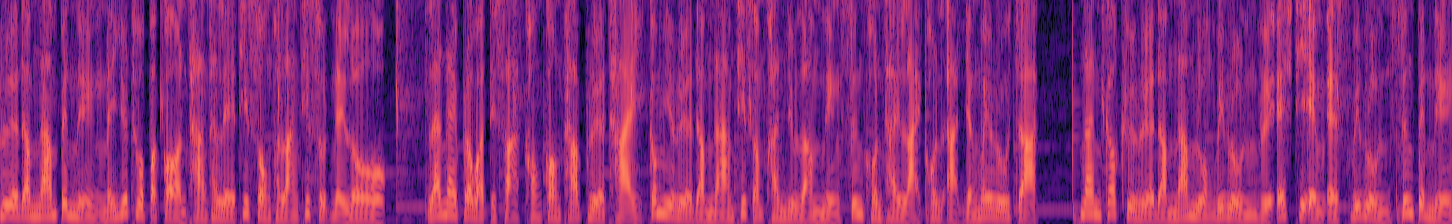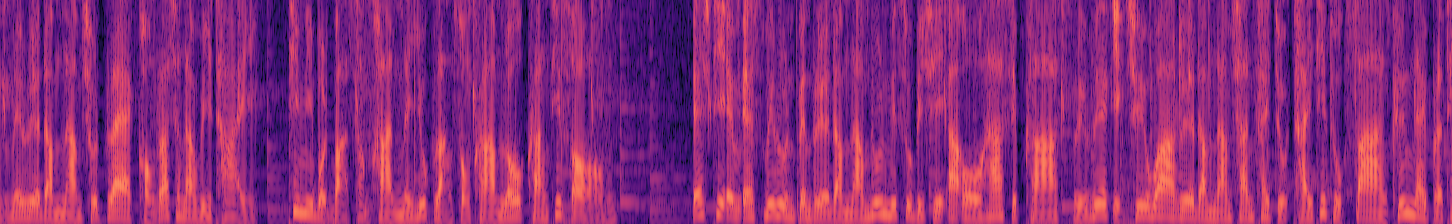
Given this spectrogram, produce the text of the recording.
เรือดำน้ำเป็นหนึ่งในยุทโธปกรณ์ทางทะเลที่ทรงพลังที่สุดในโลก และในประวัติศาสตร์ของกองทัพเรือไทยก็มีเรือดำน้ำที่สำคัญอยู่ลำหนึ่ง ซึ่งคนไทยหลายคนอาจยังไม่รู้จัก นั่นก็คือเรือดำน้ำหลวงวิรุณหรือ HTMS วิรุณซึ่งเป็นหนึ่งในเรือดำน้ำชุดแรกของราชนาวีไทย ที่มีบทบาทสำคัญในยุคหลังสงครามโลกครั้งที่สอง HTMS วิรุณเป็นเรือดำน้ำรุ่น Mitsubishi RO 50 Class หรือเรียกอีกชื่อว่าเรือดำน้ำชั้นไคจุไทยที่ถูกสร้างขึ้นในประเท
